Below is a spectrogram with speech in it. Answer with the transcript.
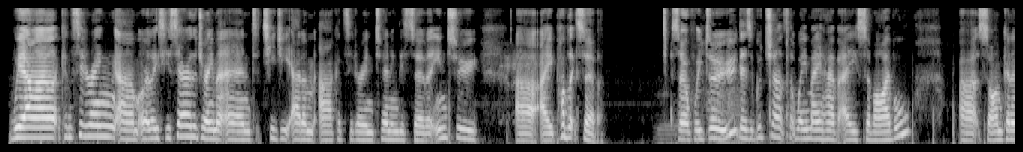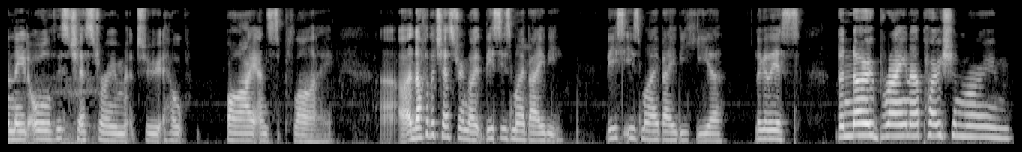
We are considering, um, or at least Ysera the Dreamer and TG Adam are considering turning this server into uh, a public server. So if we do, there's a good chance that we may have a survival. Uh, so I'm going to need all of this chest room to help buy and supply. Uh, enough of the chest room though. This is my baby. This is my baby here. Look at this. The no-brainer potion room.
